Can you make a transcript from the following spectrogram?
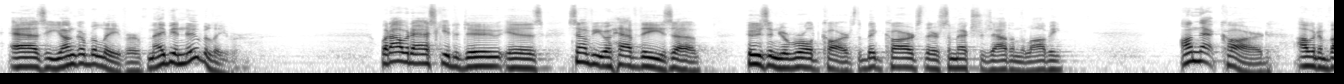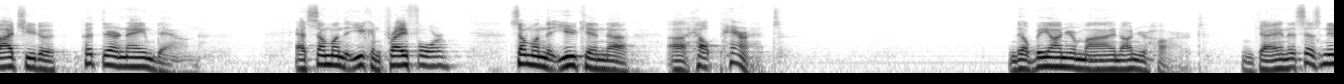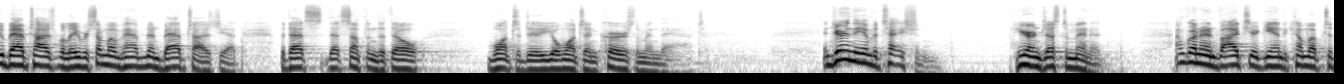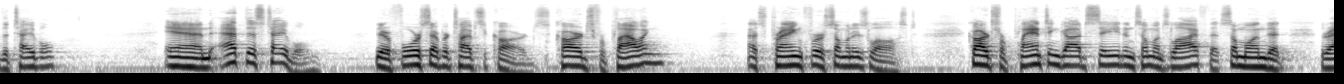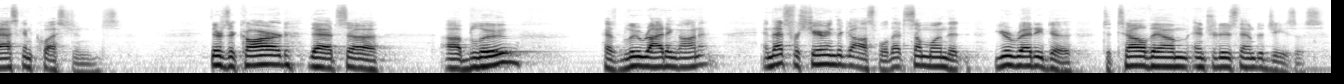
as a younger believer, maybe a new believer, what I would ask you to do is some of you have these uh, Who's in Your World cards, the big cards. There's some extras out in the lobby. On that card, I would invite you to put their name down as someone that you can pray for, someone that you can uh, uh, help parent. And they'll be on your mind, on your heart. Okay, and it says new baptized believers. Some of them haven't been baptized yet, but that's, that's something that they'll want to do. You'll want to encourage them in that. And during the invitation, here in just a minute, I'm going to invite you again to come up to the table. And at this table, there are four separate types of cards cards for plowing, that's praying for someone who's lost, cards for planting God's seed in someone's life, that's someone that they're asking questions. There's a card that's uh, uh, blue, has blue writing on it, and that's for sharing the gospel. That's someone that you're ready to, to tell them, introduce them to Jesus.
